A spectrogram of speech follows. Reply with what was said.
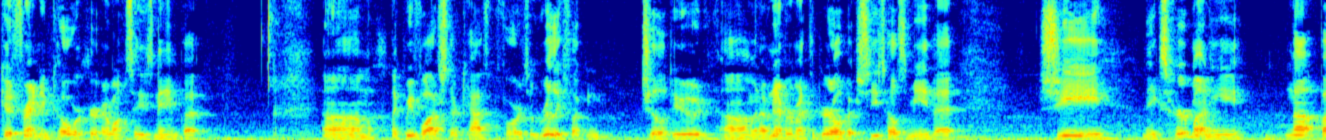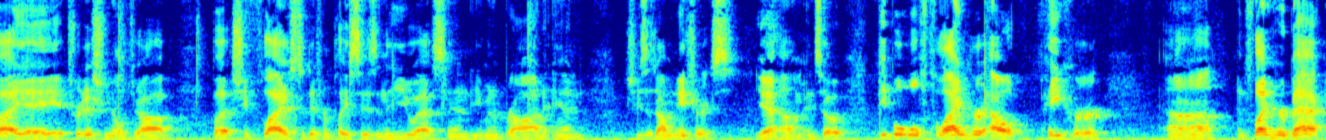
good friend and coworker. I won't say his name, but um, like we've watched their cast before. It's a really fucking chill dude, um, and I've never met the girl, but she tells me that she makes her money not by a traditional job, but she flies to different places in the U.S. and even abroad, and she's a dominatrix. Yeah. Um, and so people will fly her out, pay her, uh, and fly her back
